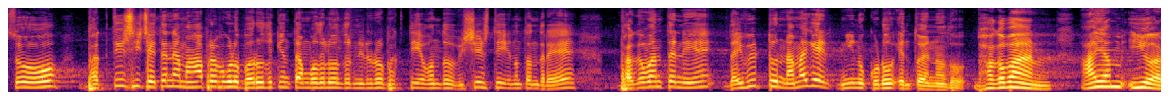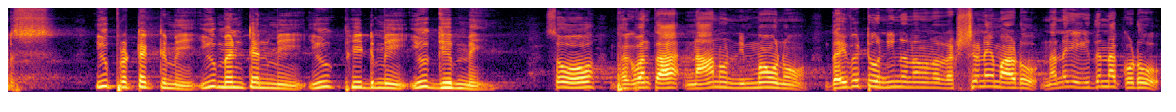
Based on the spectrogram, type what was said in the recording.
so bhakti Shri Chaitanya ಮಹಾಪ್ರಭುಗಳು ಬರುವುದಕ್ಕಿಂತ ಮೊದಲು ಒಂದು ನೀಡಿರೋ ಭಕ್ತಿಯ ಒಂದು ವಿಶೇಷತೆ ಏನು ಅಂತಂದರೆ ಭಗವಂತನೇ ದಯವಿಟ್ಟು ನಮಗೆ ನೀನು ಕೊಡು ಎಂತು ಎನ್ನೋದು Bhagavan I am yours you protect me you maintain me you feed me you give me so ಭಗವಂತ ನಾನು ನಿಮ್ಮವನು. ದಯವಿಟ್ಟು ನೀನು ನನ್ನನ್ನು ರಕ್ಷಣೆ ಮಾಡು. ನನಗೆ ಇದನ್ನು ಕೊಡು.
